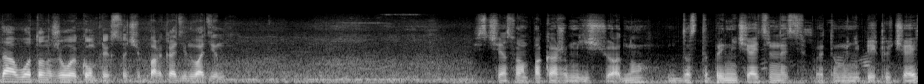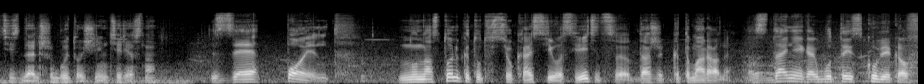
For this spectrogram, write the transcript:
Да, вот он, жилой комплекс Сочи парк один в один. Сейчас вам покажем еще одну достопримечательность, поэтому не переключайтесь, дальше будет очень интересно. The Point. Ну, настолько тут все красиво светится, даже катамараны. Здание как будто из кубиков.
